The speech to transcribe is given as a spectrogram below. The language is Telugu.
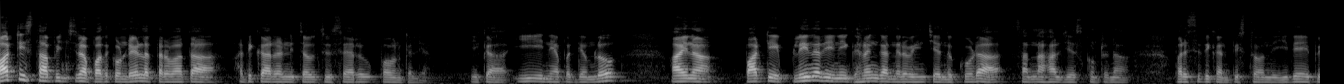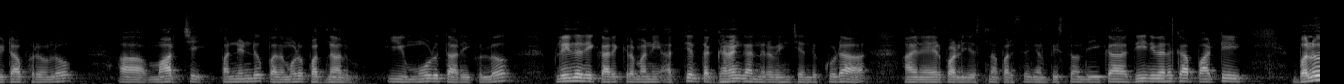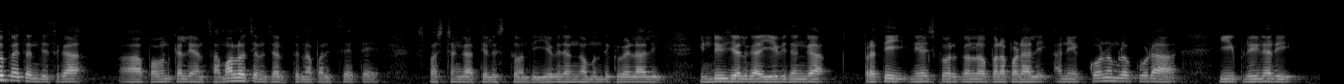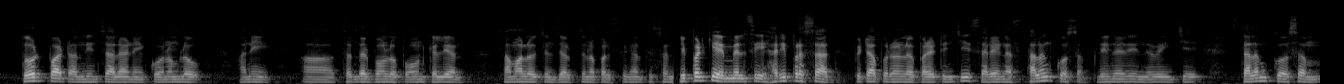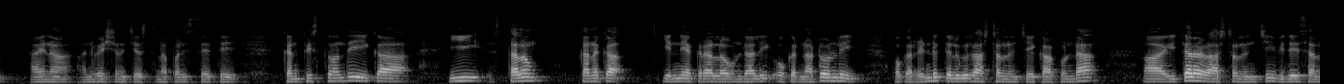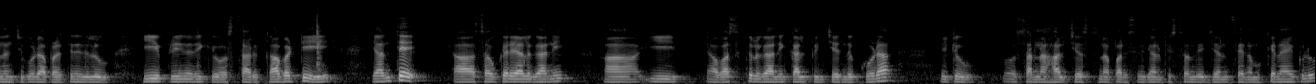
పార్టీ స్థాపించిన పదకొండేళ్ళ తర్వాత అధికారాన్ని చవిచూశారు పవన్ కళ్యాణ్. ఇక ఈ నేపథ్యంలో ఆయన పార్టీ ప్లీనరీని ఘనంగా నిర్వహించేందుకు కూడా సన్నాహాలు చేసుకుంటున్న పరిస్థితి కనిపిస్తోంది. ఇదే పీఠాపురంలో ఆ, మార్చి పన్నెండు పదమూడు పద్నాలుగు ఈ మూడు తారీఖుల్లో ప్లీనరీ కార్యక్రమాన్ని అత్యంత ఘనంగా నిర్వహించేందుకు కూడా ఆయన ఏర్పాట్లు చేస్తున్న పరిస్థితి కనిపిస్తోంది. ఇక దీని వెనుక పార్టీ బలోపేతం దిశగా పవన్ కళ్యాణ్ సమాలోచన జరుపుతున్న పరిస్థితి అయితే స్పష్టంగా తెలుస్తోంది. ఏ విధంగా ముందుకు వెళ్ళాలి? ఇండివిజువల్గా ఏ విధంగా ప్రతి నియోజకవర్గంలో బలపడాలి అనే కోణంలో కూడా ఈ ప్లీనరీ తోడ్పాటు అందించాలనే కోణంలో అనే సందర్భంలో పవన్ కళ్యాణ్ సమాలోచన జరుపుతున్న పరిస్థితి కనిపిస్తుంది. ఇప్పటికే ఎమ్మెల్సీ హరిప్రసాద్ పిఠాపురంలో పర్యటించి సరైన స్థలం కోసం ప్లీనరీ నిర్వహించే స్థలం కోసం ఆయన అన్వేషణ చేస్తున్న పరిస్థితి అయితే కనిపిస్తోంది. ఇక ఈ స్థలం కనుక ఎన్ని ఎకరాల్లో ఉండాలి? ఒక నాట్ ఓన్లీ ఒక రెండు తెలుగు రాష్ట్రాల నుంచే కాకుండా ఇతర రాష్ట్రాల నుంచి విదేశాల నుంచి కూడా ప్రతినిధులు ఈ ప్లీనరీకి వస్తారు. కాబట్టి అంతే సౌకర్యాలు కానీ ఈ వసతులు కానీ కల్పించేందుకు కూడా ఇటు సన్నాహాలు చేస్తున్న పరిస్థితి కనిపిస్తుంది. జనసేన ముఖ్య నాయకులు.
